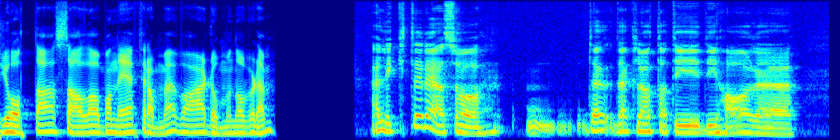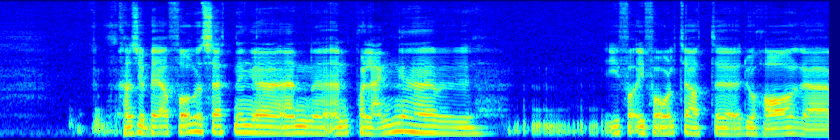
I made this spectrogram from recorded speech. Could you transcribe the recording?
Yota, Salah og Mané framme, hva er dommen over dem? Jeg likte det, altså det, det, er klart at de, de har eh, kanskje bedre forutsetninger enn en på lenge eh, i, for, i, forhold til at eh, du har eh,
